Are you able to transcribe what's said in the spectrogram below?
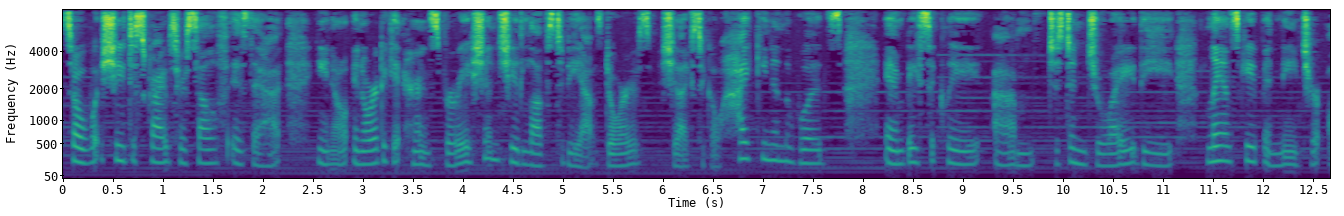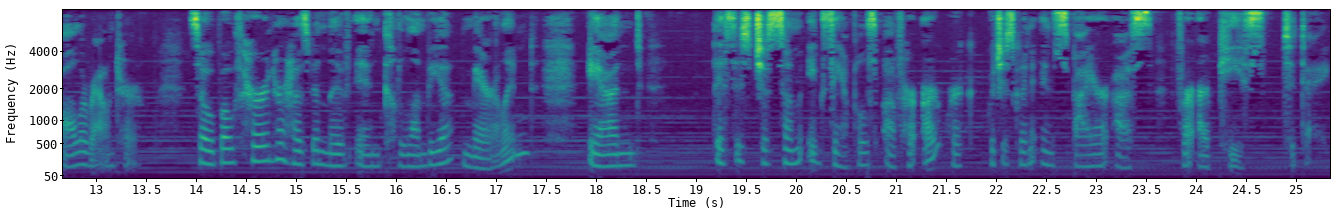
So, what she describes herself is that, you know, in order to get her inspiration, she loves to be outdoors. She likes to go hiking in the woods and basically um, just enjoy the landscape and nature all around her. So both her and her husband live in Columbia, Maryland, and this is just some examples of her artwork, which is going to inspire us for our piece today.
